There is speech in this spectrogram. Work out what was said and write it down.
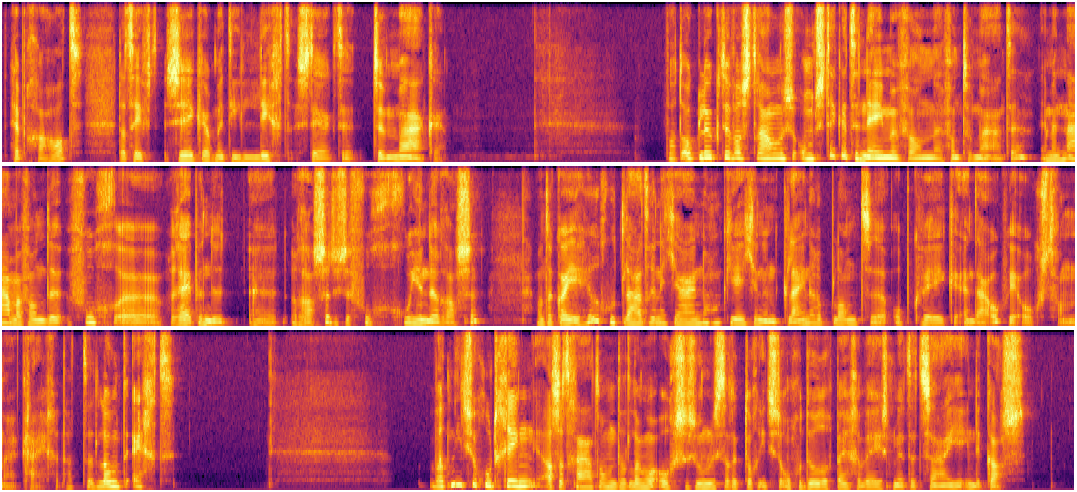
heb gehad, dat heeft zeker met die lichtsterkte te maken. Wat ook lukte was trouwens om stikken te nemen van, van tomaten. En met name van de vroeg rijpende rassen, dus de vroeg groeiende rassen. Want dan kan je heel goed later in het jaar nog een keertje een kleinere plant opkweken en daar ook weer oogst van krijgen. Dat loont echt. Wat niet zo goed ging als het gaat om dat lange oogstseizoen, is dat ik toch iets te ongeduldig ben geweest met het zaaien in de kas.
